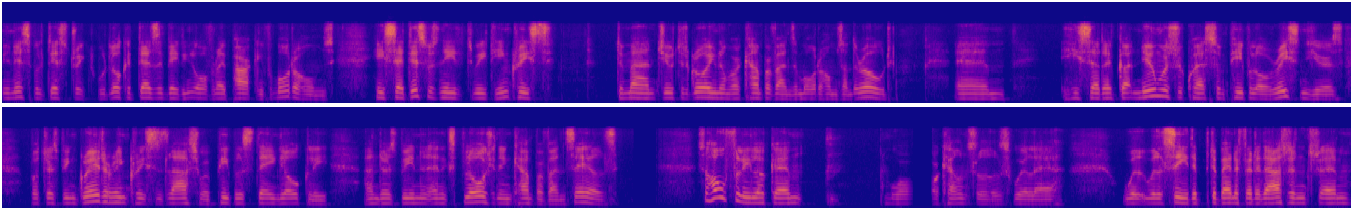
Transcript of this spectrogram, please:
municipal district would look at designating overnight parking for motorhomes. He said this was needed to meet the increased demand due to the growing number of campervans and motorhomes on the road. Um, he said, I've got numerous requests from people over recent years, but there's been greater increases last year with people staying locally, and there's been an explosion in camper van sales. So hopefully, look, um, more, more councils will uh, will will see the, the benefit of that, and um,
